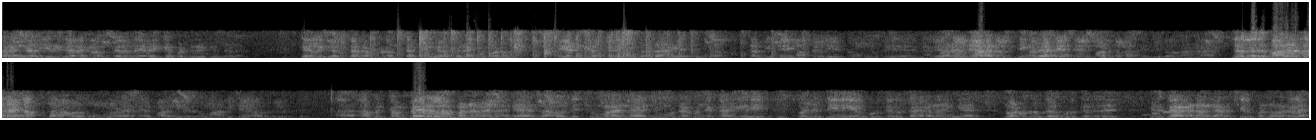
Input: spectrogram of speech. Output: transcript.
கரங்கள் இரு கரங்களும் திறந்தே வைக்கப்பட்டிருக்கின்றன. கேளுங்கள் தரப்படும் தட்டுங்கள் திறக்கப்படும் தேடுங்கள் கிடைக்கும் செஞ்சுட்டு வராங்க. நல்லது பாராட்டுறேன் டாக்டர் அளவுக்கு உங்களோட செயல்பாடுகள் இருக்குமா? விஜய் அவர்களுக்கு. அ- அப்படி கம்பேர் எல்லாம் பண்ண வேணாங்க. நான் வந்து சும்மா இந்த அரிசி மூட்டை கொஞ்சம் காய்கறி கொஞ்சம் தீனிகள் கொடுக்கறதுக்காக நான் இங்க நோட்டு புத்தகம் கொடுக்கறது. இதுக்காக நாங்க அரசியல் பண்ண வரல.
